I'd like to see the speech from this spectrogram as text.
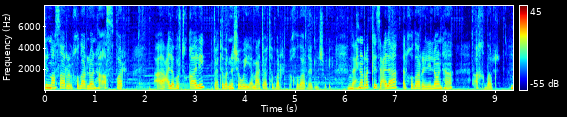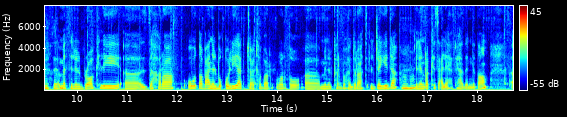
كل ما صار الخضار لونها أصفر آه على برتقالي تعتبر نشوية ما تعتبر خضار غير نشوية. فإحنا نركز على الخضار اللي لونها أخضر. مثل؟ مثل البروكلي آه الزهرة وطبعا البقوليات تعتبر برضو آه من الكربوهيدرات الجيدة مم. اللي نركز عليها في هذا النظام. آه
